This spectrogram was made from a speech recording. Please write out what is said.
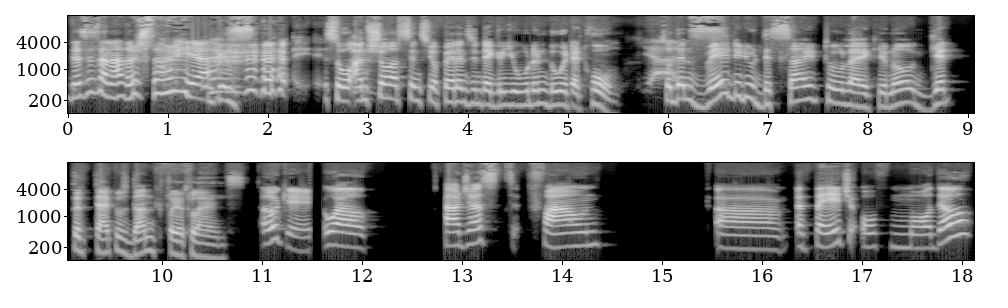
This is another story, yeah. Because- so i'm sure since your parents didn't agree you wouldn't do it at home so then where did you decide to like you know get the tattoos done for your clients Okay. Well, I just found uh, a page of model.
